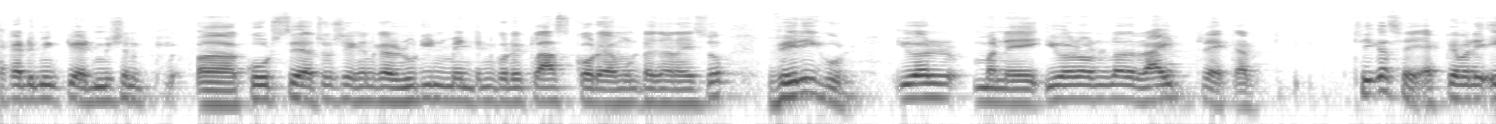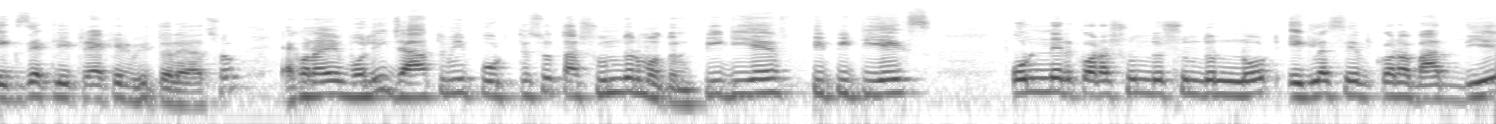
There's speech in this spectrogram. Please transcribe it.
একাডেমিক টু অ্যাডমিশন কোর্সে আছো, সেখানকার রুটিন মেনটেন করে ক্লাস করো, এমনটা জানাইছো। ভেরি গুড ইউ আর মানে you are on the right track আর কি। ঠিক আছে? একেবারে এক্স্যাক্টলি ট্র্যাকের ভিতরে আছো। এখন আমি বলি, যা তুমি পড়তেছো তা সুন্দর মতন পিডিএফ পিপিটিএক্স অন্যের করা সুন্দর সুন্দর নোট এগুলা সেভ করা বাদ দিয়ে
